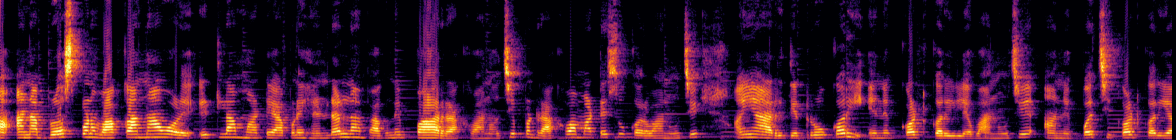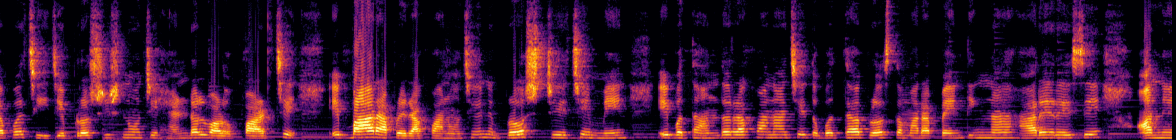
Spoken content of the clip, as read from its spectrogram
આના બ્રશ પણ વાંકા ના વળે એટલા માટે આપણે હેન્ડલના ભાગને બહાર રાખવાનો છે. પણ રાખવા માટે શું કરવાનું છે? અહીંયા આ રીતે ડ્રો કરી એને કટ કરી લેવાનું છે અને પછી કટ કર્યા પછી જે બ્રશિસનો જે હેન્ડલવાળો પાર્ટ છે એ બહાર આપણે રાખવાનો છે અને બ્રશ જે છે મેઇન એ બધા અંદર રાખવાના છે. તો બધા બ્રશ તમારા પેઇન્ટિંગના હારે રહેશે અને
